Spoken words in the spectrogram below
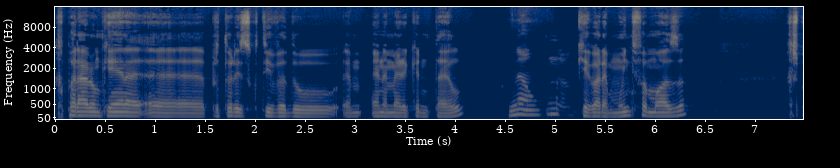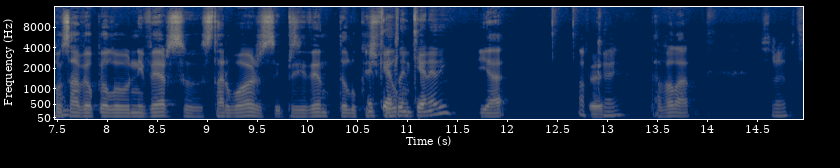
repararam quem era a produtora executiva do An American Tale, Não. Não. que agora é muito famosa, responsável pelo universo Star Wars e presidente da A Lucasfilm. Kathleen Kennedy? Yeah, Ok, estava lá. certo.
